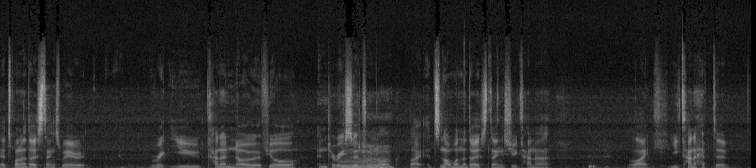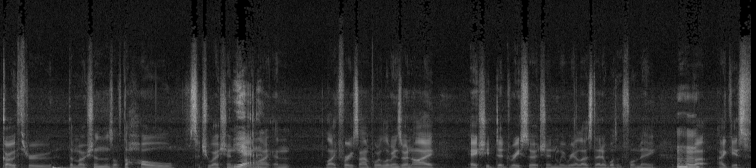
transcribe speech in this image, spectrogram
it's one of those things where re- you kind of know if you're into research or not. Like, it's not one of those things you kind of like. You kind of have to go through the motions of the whole situation. Yeah. Being like, and like for example, Lorenzo and I actually did research, and we realized that it wasn't for me. Mm-hmm. But I guess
